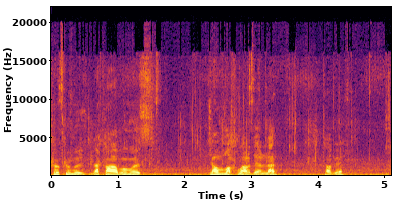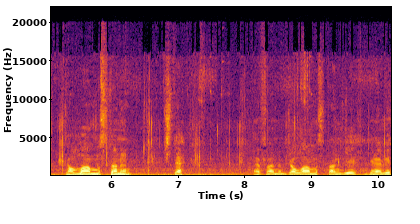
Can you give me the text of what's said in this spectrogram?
kökümüz, lakabımız, cavlaklar derler. Tabi. Cavlağın Mıstan'ın işte efendim Cavlağın Mıstan diye yine bir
